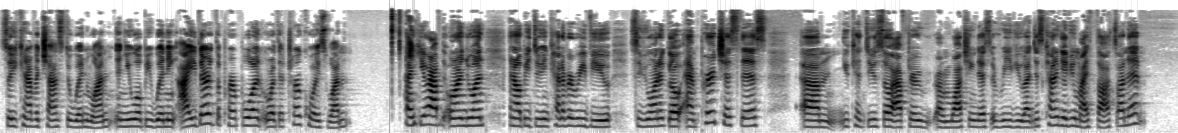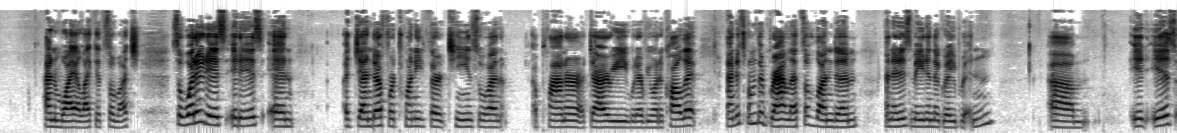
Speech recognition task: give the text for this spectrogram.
So you can have a chance to win one. And you will be winning either the purple one or the turquoise one. And here I have the orange one, and I'll be doing kind of a review. So if you want to go and purchase this, um, you can do so after um, watching this review and just kind of give you my thoughts on it and why I like it so much. So what it is, it is an agenda for 2013, so an, a planner, a diary, whatever you want to call it, and it's from the brand Letts of London, and it is made in the Great Britain. Um, it is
